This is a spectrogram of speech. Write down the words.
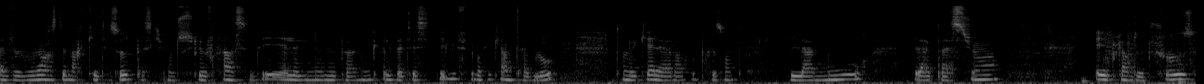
elle va vouloir se démarquer des autres parce qu'ils vont tous lui offrir un CD et elle, elle ne veut pas. Donc elle va décider de lui fabriquer un tableau dans lequel elle représente l'amour, la passion et plein d'autres choses.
